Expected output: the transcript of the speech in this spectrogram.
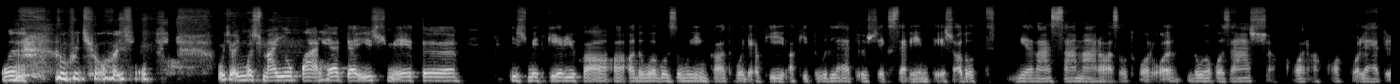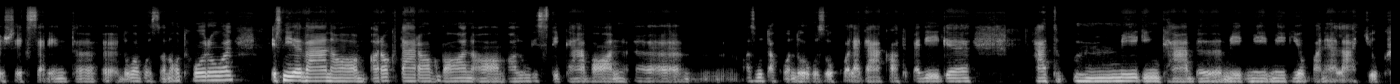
úgyhogy, úgyhogy most már jó pár hete ismét ismét kérjük a, a, a dolgozóinkat, hogy aki, aki tud lehetőség szerint, és adott nyilván számára az otthonról dolgozás, akkor, akkor, lehetőség szerint dolgozzon otthonról, és nyilván a, a raktárakban, a, a logisztikában, az utakon dolgozó kollégákat pedig hát még inkább, még, még, még jobban ellátjuk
